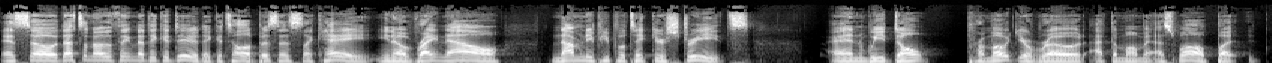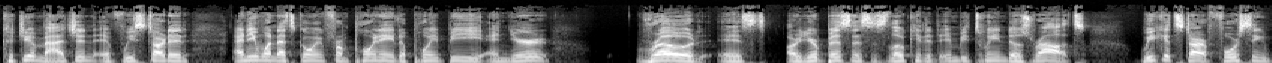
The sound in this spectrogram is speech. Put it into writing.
And so that's another thing that they could do. They could tell a business like, "Hey, you know, right now not many people take your streets and we don't promote your road at the moment as well. But could you imagine if we started anyone that's going from point A to point B and your road is or your business is located in between those routes, we could start forcing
